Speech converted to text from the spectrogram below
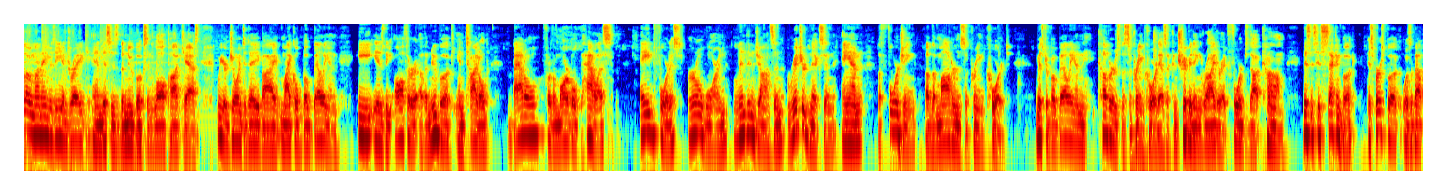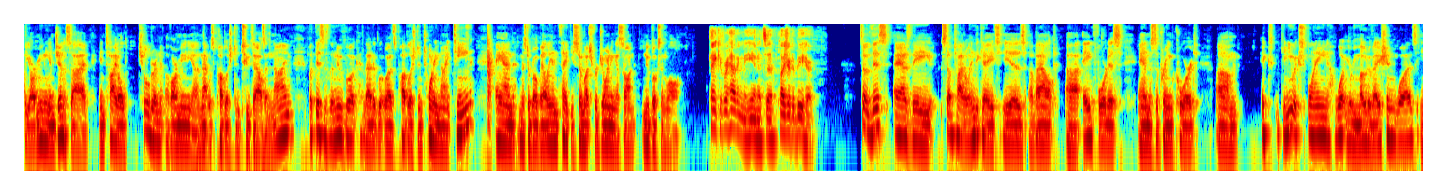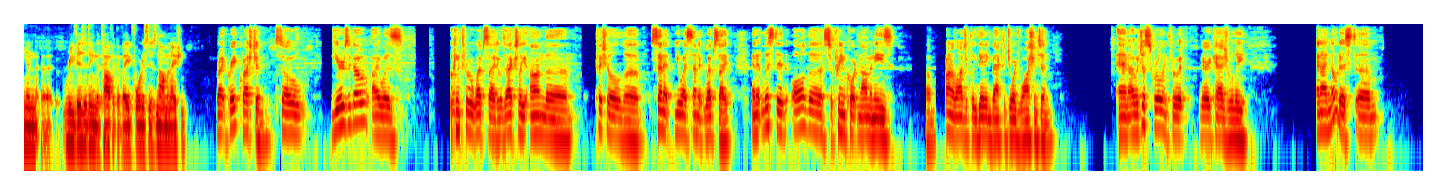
Hello, my name is Ian Drake, and this is the New Books in Law podcast. We are joined today by Michael Bobelian. He is the author of a new book entitled Battle for the Marble Palace Abe Fortas, Earl Warren, Lyndon Johnson, Richard Nixon, and the Forging of the Modern Supreme Court. Mr. Bobelian covers the Supreme Court as a contributing writer at Forbes.com. This is his second book his first book was about the Armenian genocide entitled Children of Armenia, and that was published in 2009. But this is the new book that was published in 2019. And Mr. Bobelian, thank you so much for joining us on New Books in Law. Thank you for having me, and it's a pleasure to be here. So, this, as the subtitle indicates, is about uh, Abe Fortas and the Supreme Court. Um, can you explain what your motivation was in uh, revisiting the topic of Abe Fortas's nomination? Right, great question. So years ago, I was looking through a website. It was actually on the official uh, Senate, U.S. Senate website, and it listed all the Supreme Court nominees um, chronologically dating back to George Washington. And I was just scrolling through it very casually and I noticed um,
